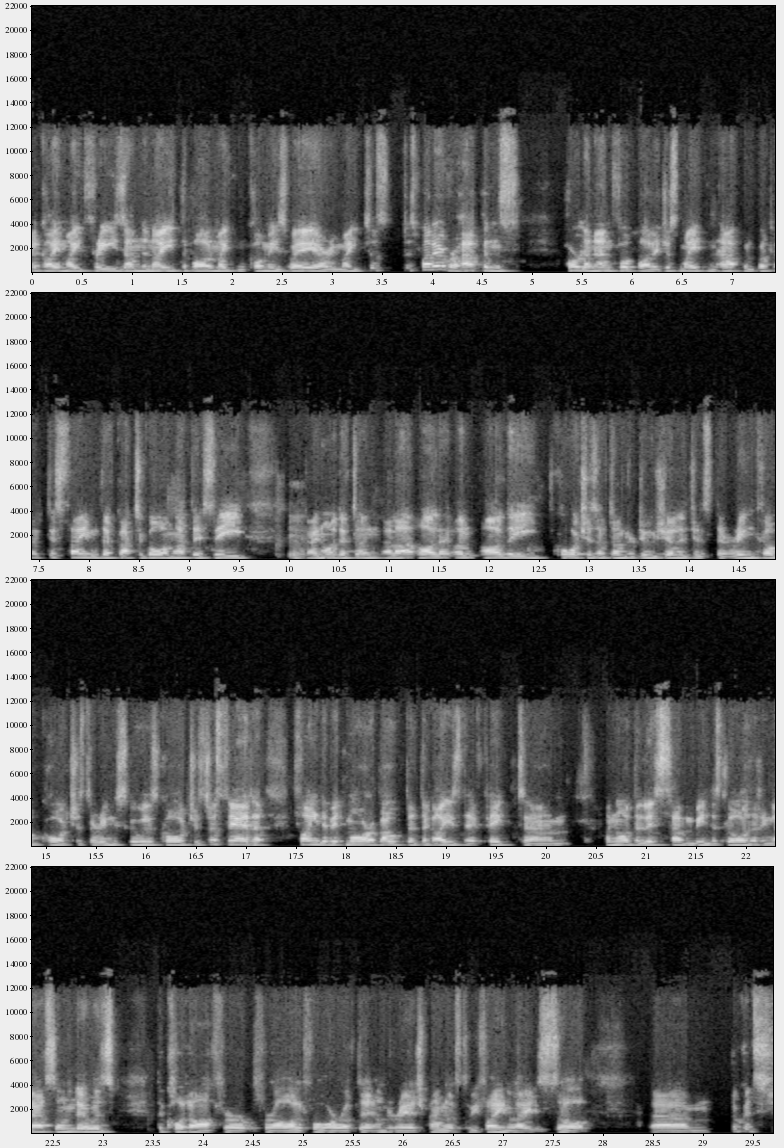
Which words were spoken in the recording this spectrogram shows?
a guy might freeze on the night, the ball mightn't come his way, or he might just just whatever happens. Hurling and football, it just mightn't happen. But like this time, they've got to go on what they see. Yeah. I know they've done a lot. All the all the coaches have done their due diligence. The ring club coaches, the ring schools coaches, just there to find a bit more about the, the guys they've picked. Um, I know the lists haven't been disclosed. I think last Sunday was the cut off for for all four of the underage panels to be finalised. So um, look, it's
